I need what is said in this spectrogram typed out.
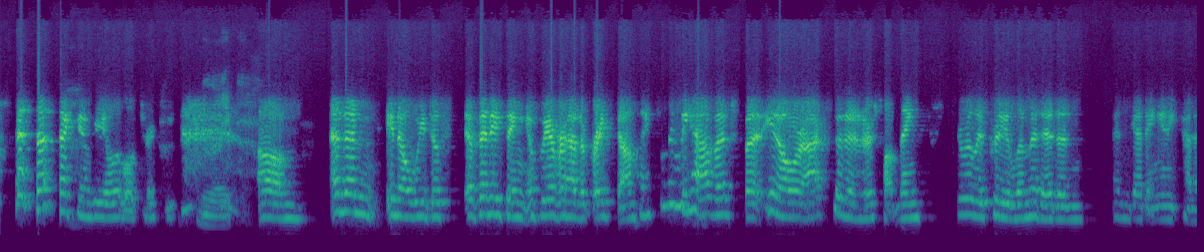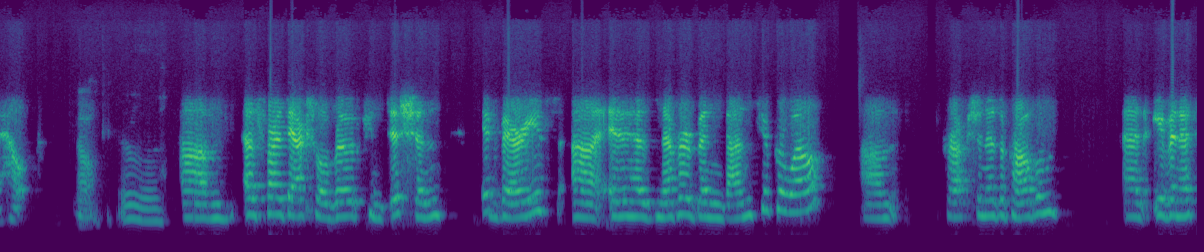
that can be a little tricky. Right. Um, and then, you know, we just, if anything, if we ever had a breakdown, thankfully we haven't, but, you know, or accident or something, you're really pretty limited in, in getting any kind of help. So, um, as far as the actual road condition, it varies. Uh, it has never been done super well. Um, corruption is a problem. And even if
